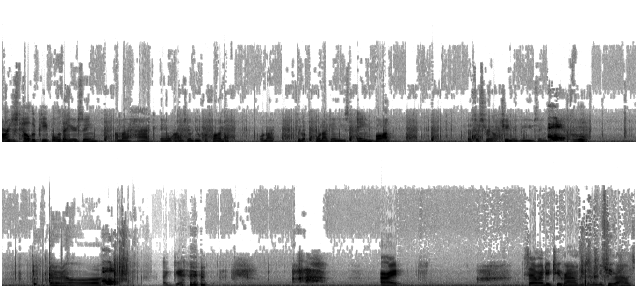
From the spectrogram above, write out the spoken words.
alright, just tell the people that you're saying I'm gonna hack and what I'm just gonna do for fun. We're not we we're not gonna use aimbot. That's just straight up cheating if you're using. Oh. no, no, no. Oh. Again. Alright. So I'm gonna do two rounds. I'm gonna do two rounds.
